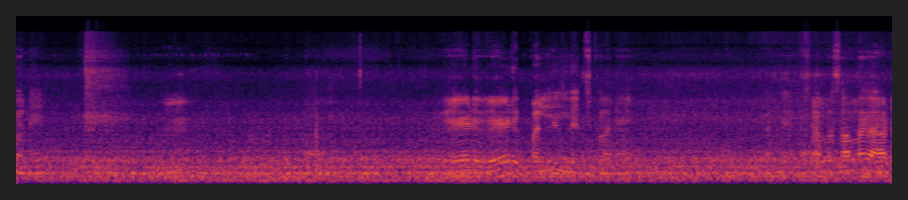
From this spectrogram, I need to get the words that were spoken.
ఉమ్, వేడి వేడి పల్లీలు తెచ్చుకొని చల్ల చల్లగా ఆట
